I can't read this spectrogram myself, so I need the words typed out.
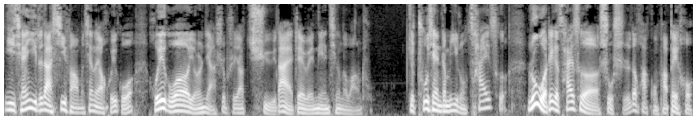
以前一直在西方嘛，现在要回国。回国有人讲是不是要取代这位年轻的王储？就出现这么一种猜测。如果这个猜测属实的话，恐怕背后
